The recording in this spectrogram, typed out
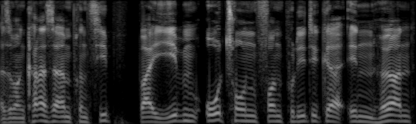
Also man kann das ja im Prinzip bei jedem O-Ton von PolitikerInnen hören.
